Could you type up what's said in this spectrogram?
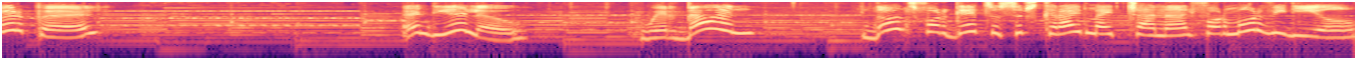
purple and yellow. We're done! Don't forget to subscribe my channel for more video.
